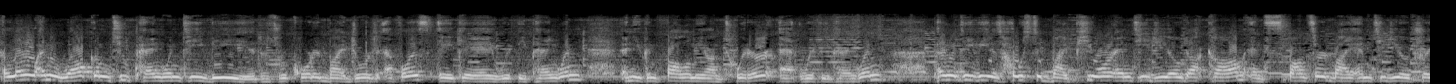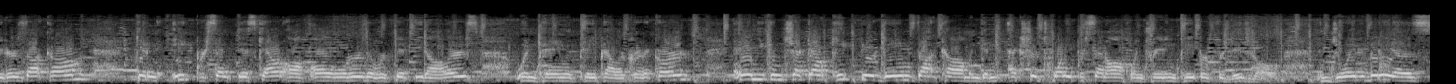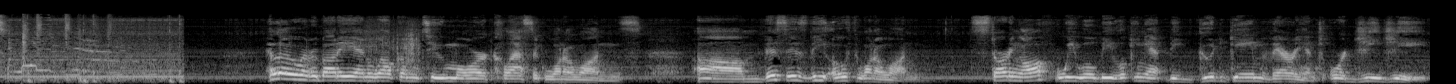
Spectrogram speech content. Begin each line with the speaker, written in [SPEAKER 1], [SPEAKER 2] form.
[SPEAKER 1] Hello and welcome to Penguin TV. It is recorded by George Efelis, aka Whiffy Penguin, and you can follow me on Twitter at Whiffy Penguin. Penguin TV is hosted by PureMTGO.com and sponsored by MTGOTraders.com. Get an 8% discount off all orders over $50 when paying with PayPal or credit card. And you can check out CapeFearGames.com and get an extra 20% off when trading paper for digital. Enjoy the videos. Hello, everybody, and welcome to more Classic 101s. Um, this is the Oath 101. Starting off, we will be looking at the Good Game variant, or GG.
